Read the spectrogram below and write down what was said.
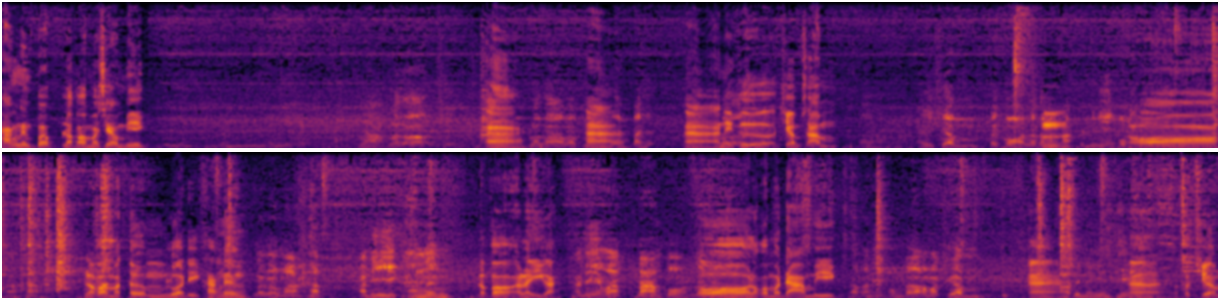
ครั้งหนึ่งปุ๊บแล้วก็มาเชื่อมอีกอ่าแล้วก็เชื่อมอ่า แล้วก็แบบอ่า เชื่อมไปอ่า อันนี้คือเชื่อมซ้ำ อ่าออันนี้เชื่อมไปก่อนแล้วก็อืมามขัดเป็นอย่างนี้ปุ๊บอ๋อแล้วก็มาเติมลวดอีกครั้งหนึ่งแล้วก็มา อันนี้อีกครั้งหนึ่งแล้วก็อะไรอีกอะอันนี้มาดามก่อนแล้วอ๋อแล้วก็มาดามอีก แล้วก็นี่ผมก็เอามาเชื่อมอ่ามาเป็นอย่างนี้ อ่าแล้วก็เชื่อม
